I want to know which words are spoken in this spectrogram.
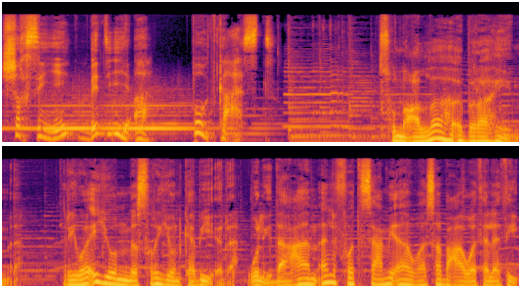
شخصية بدقيقة. بودكاست. صنع الله إبراهيم. روائي مصري كبير ولد عام 1937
